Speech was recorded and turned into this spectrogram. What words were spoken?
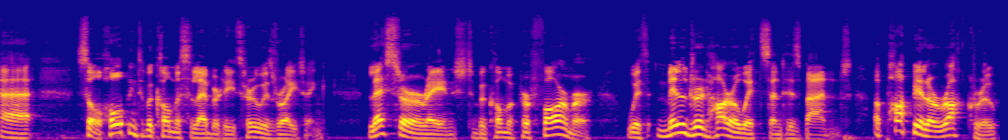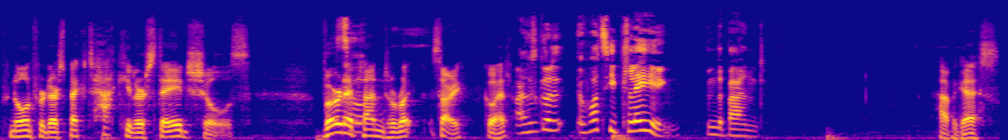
Uh, so hoping to become a celebrity through his writing, Lester arranged to become a performer with Mildred Horowitz and his band, a popular rock group known for their spectacular stage shows. Verde So- planned to write. Sorry, go ahead. I was gonna. What's he playing in the band? Have a guess.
